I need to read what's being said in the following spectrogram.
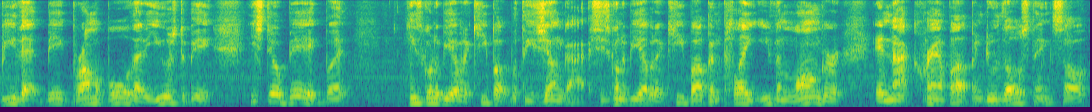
be that big Brahma bull that he used to be. He's still big, but he's going to be able to keep up with these young guys. He's going to be able to keep up and play even longer and not cramp up and do those things. So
